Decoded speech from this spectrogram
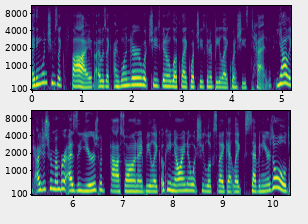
I think when she was like five, I was like, I wonder what she's gonna look like, what she's gonna be like when she's ten. Yeah, like I just remember as the years would pass on, I'd be like, okay, now I know what she looks like at like seven years old.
